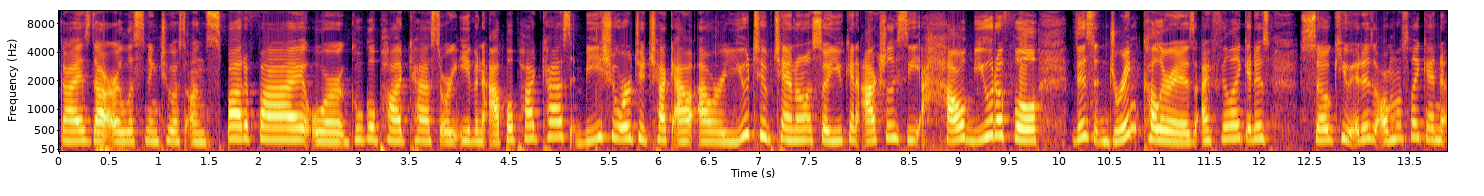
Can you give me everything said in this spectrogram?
guys that are listening to us on Spotify or Google Podcasts or even Apple Podcasts, be sure to check out our YouTube channel so you can actually see how beautiful this drink color is. I feel like it is so cute. It is almost like an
